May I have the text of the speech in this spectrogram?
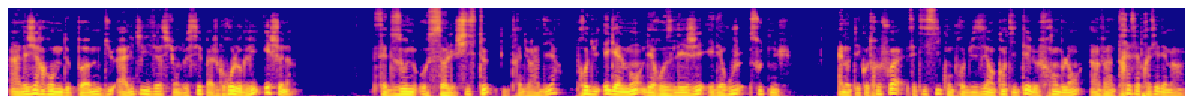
un léger arôme de pomme dû à l'utilisation de cépages gros gris et chenin. Cette zone au sol schisteux, très dur à dire, produit également des roses légers et des rouges soutenus. À noter qu'autrefois, c'est ici qu'on produisait en quantité le franc blanc, un vin très apprécié des marins.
